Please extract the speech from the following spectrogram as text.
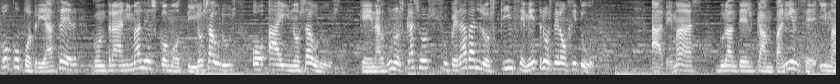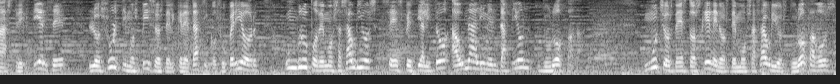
poco podría hacer contra animales como Tilosaurus o Ainosaurus, que en algunos casos superaban los 15 metros de longitud. Además, durante el Campaniense y Maastrichtiense, los últimos pisos del Cretácico superior, un grupo de mosasaurios se especializó a una alimentación durófaga. Muchos de estos géneros de mosasaurios durófagos,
